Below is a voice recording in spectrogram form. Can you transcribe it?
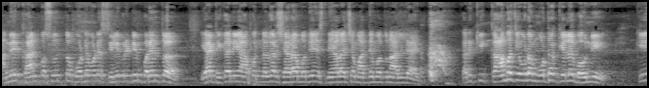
आमिर खानपासून तर मोठे मोठे सेलिब्रिटींपर्यंत या ठिकाणी आपण नगर शहरामध्ये स्नेहालयाच्या माध्यमातून आलेले आहेत. कारण की कामच एवढं मोठं केलं भाऊंनी की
